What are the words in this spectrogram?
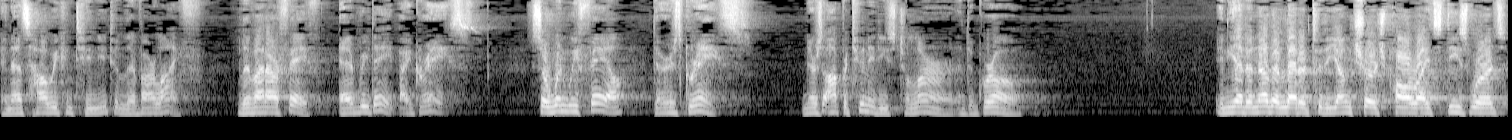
And that's how we continue to live our life. Live out our faith every day by grace. So when we fail, there is grace. And there's opportunities to learn and to grow. In yet another letter to the young church, Paul writes these words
